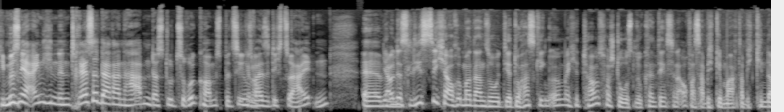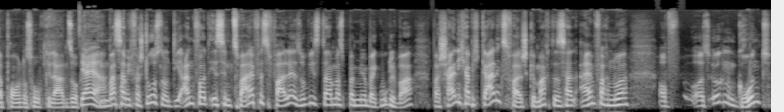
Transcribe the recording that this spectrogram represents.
Die müssen ja eigentlich ein Interesse daran haben, dass du zurückkommst, beziehungsweise dich zu halten. Ähm, Ja, und das liest sich ja auch immer dann so, dir- du hast gegen irgendwelche Terms verstoßen. Du denkst dann auch, was habe ich gemacht? Habe ich Kinderpornos hochgeladen? So, Ja, ja. gegen was habe ich verstoßen? Und die Antwort ist im Zweifelsfalle, so wie es damals bei mir bei Google war, wahrscheinlich habe ich gar nichts falsch gemacht. Das ist halt einfach nur auf, aus irgendeinem Grund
